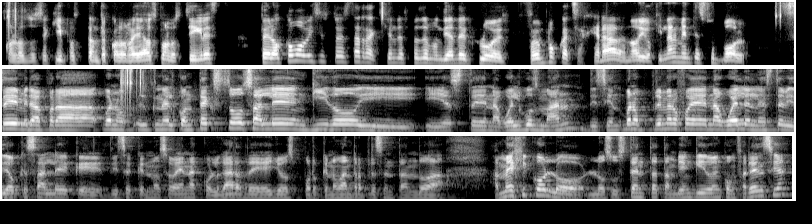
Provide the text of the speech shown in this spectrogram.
con los dos equipos, tanto con los Rayados como los Tigres. Pero, ¿cómo viste esta reacción después del Mundial del Club? Fue un poco exagerada, ¿no? Digo, finalmente es fútbol. Sí, mira, para. Bueno, en el contexto salen Guido y, y, este Nahuel Guzmán diciendo. Bueno, primero fue Nahuel en este video que sale que dice que no se vayan a colgar de ellos porque no van representando a, a México. Lo, lo, sustenta también Guido en conferencia.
